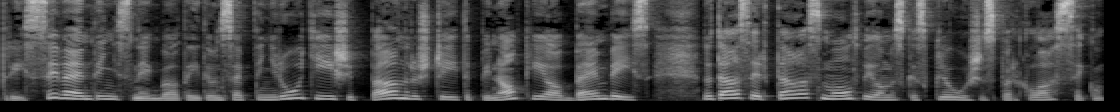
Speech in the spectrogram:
Trīs siventiņi, sniegbaltīti un septiņi rūtīši, pelnrušķīte, Pinokio, Bembijs. Nu, tās ir tās multfilmas, kas kļuvušas par klasiku.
